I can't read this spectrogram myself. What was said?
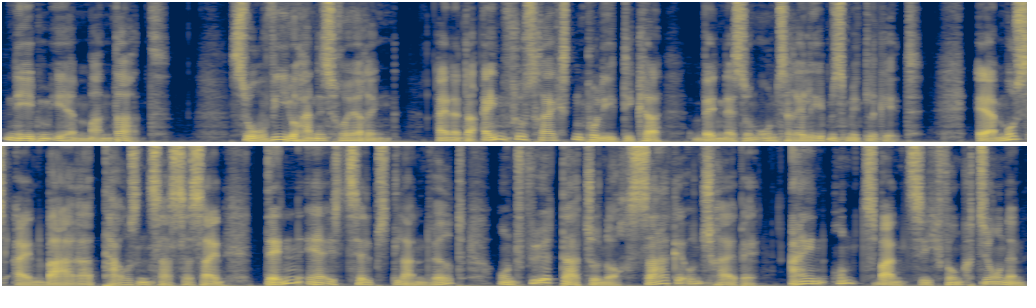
neben ihrem Mandat. So wie Johannes Röhring, einer der einflussreichsten Politiker, wenn es um unsere Lebensmittel geht. Er muss ein wahrer Tausendsasser sein, denn er ist selbst Landwirt und führt dazu noch sage und schreibe 21 Funktionen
